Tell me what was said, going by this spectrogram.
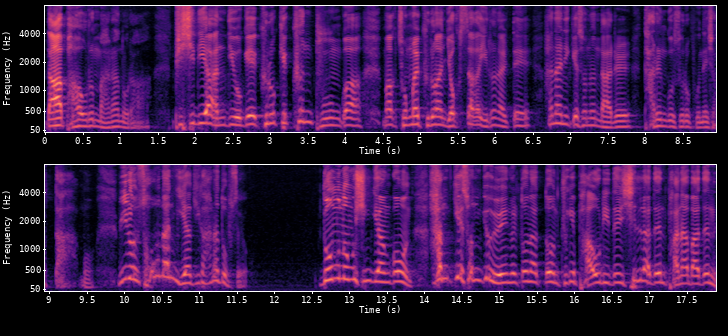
나 바울은 말하노라. 비시디아 안디옥에 그렇게 큰 부흥과 막 정말 그러한 역사가 일어날 때 하나님께서는 나를 다른 곳으로 보내셨다. 뭐 이런 서운한 이야기가 하나도 없어요. 너무너무 신기한 건 함께 선교 여행을 떠났던 그게 바울이든 신라든 바나바든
